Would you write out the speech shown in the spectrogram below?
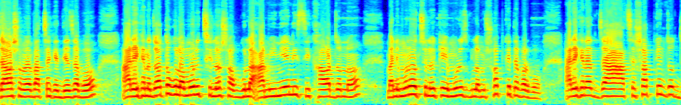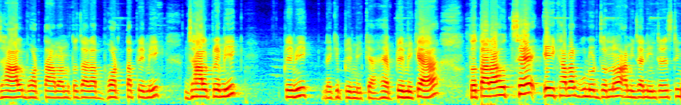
যাওয়ার সময় বাচ্চাকে দিয়ে যাব। আর এখানে যতগুলো মরিচ ছিল, সবগুলো আমি নিয়ে নিছি খাওয়ার জন্য। মানে মনে হচ্ছিল কি, এই মরিচগুলো আমি সব খেতে পারব। আর এখানে যা আছে সব কিন্তু ঝাল, ভর্তা, আমার মতো যারা ভর্তা প্রেমিক, ঝাল প্রেমিক প্রেমিক নাকি প্রেমিকা? হ্যাঁ প্রেমিকা। তো তারা হচ্ছে এই খাবারগুলোর জন্য আমি জানি ইন্টারেস্টিং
